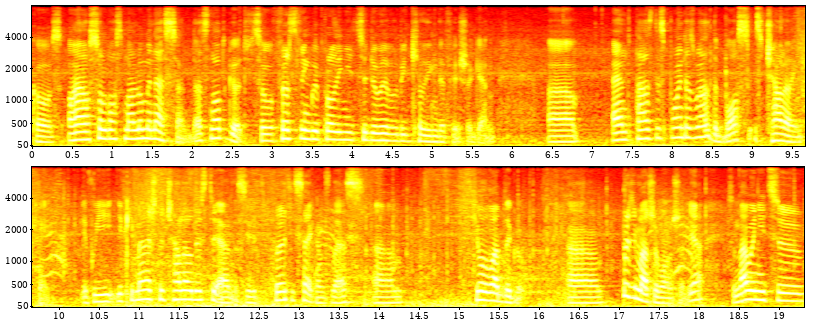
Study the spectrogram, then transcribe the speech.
Cause I also lost my luminescent, that's not good. So first thing we probably need to do will be killing the fish again. Uh, and past this point as well, the boss is channeling things. If we, if he managed to channel this to end, see 30 seconds less, um, he will wipe the group. Um, pretty much a one shot, yeah? So now we need to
